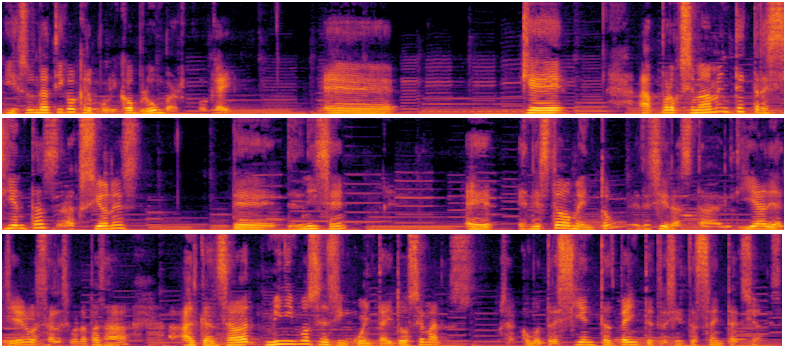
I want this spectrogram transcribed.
y es un datico que lo publicó Bloomberg, ¿ok? Eh, que aproximadamente 300 acciones de, del eh, en este momento, es decir, hasta el día de ayer o hasta la semana pasada, alcanzaban mínimos en 52 semanas o sea, como 320, 330 acciones.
